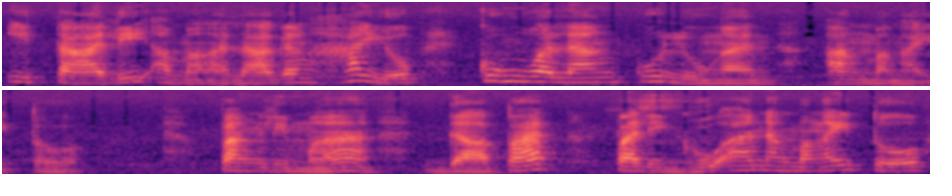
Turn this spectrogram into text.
itali ang mga alagang hayop kung walang kulungan ang mga ito. Panglima, dapat paliguan ang mga ito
